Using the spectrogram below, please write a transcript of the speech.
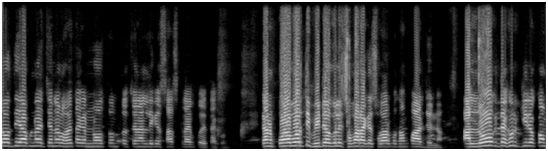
যদি আপনার চ্যানেল হয়ে থাকে নতুন, তো চ্যানেলটিকে সাবস্ক্রাইব করে থাকুন। কারণ পরবর্তী ভিডিওগুলি সবার আগে, সবার প্রথম পাওয়ার জন্য। আর লোক দেখুন কীরকম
